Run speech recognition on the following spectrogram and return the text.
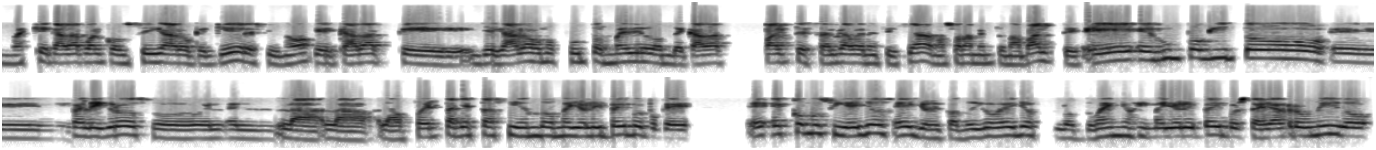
no es que cada cual consiga lo que quiere, sino que cada que llegar a unos puntos medios donde cada parte salga beneficiada, no solamente una parte. Eh, es un poquito eh, peligroso la, la, la, oferta que está haciendo Major League Baseball porque es, es, como si ellos, ellos, y cuando digo ellos, los dueños y Major League Baseball se hayan reunido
